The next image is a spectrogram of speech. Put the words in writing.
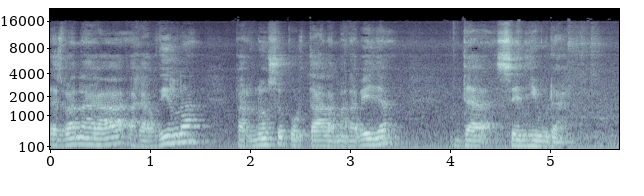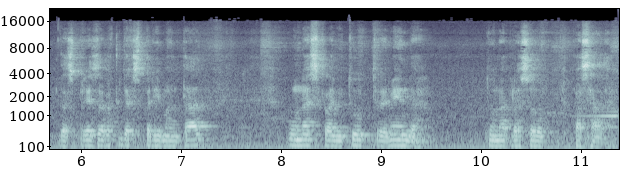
es va negar a gaudir-la per no suportar la meravella de ser lliure, després d'experimentar una esclavitud tremenda d'una presó passada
